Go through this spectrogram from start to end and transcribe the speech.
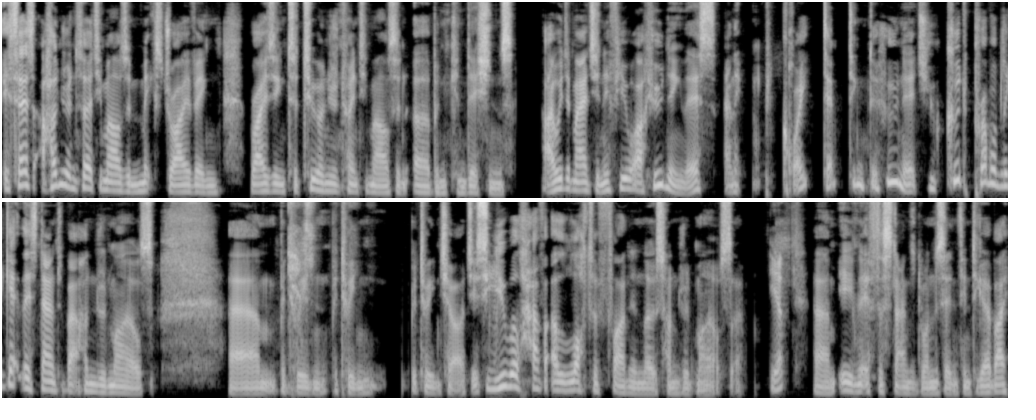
it says 130 miles in mixed driving, rising to 220 miles in urban conditions. I would imagine if you are hooning this, and it'd be quite tempting to hoon it, you could probably get this down to about 100 miles um, between between between charges. You will have a lot of fun in those 100 miles, though. Yep. Um, even if the standard one is anything to go by.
